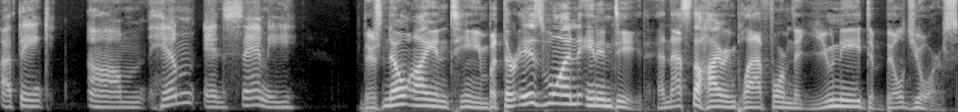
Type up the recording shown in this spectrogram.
I think um him and Sammy There's no I in team, but there is one in Indeed, and that's the hiring platform that you need to build yours.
